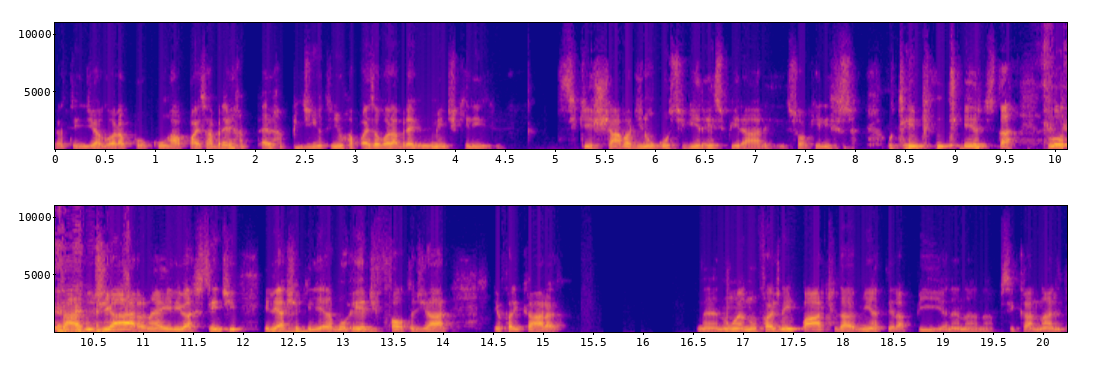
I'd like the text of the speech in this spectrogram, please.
Eu atendi agora há pouco um rapaz, rapidinho, atendi um rapaz agora brevemente que ele se queixava de não conseguir respirar, só que ele o tempo inteiro está lotado de ar, né? Ele sente, ele acha que ele ia morrer de falta de ar. Eu falei, cara, né, não, é, não faz nem parte da minha terapia, né, na, na psicanálise,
